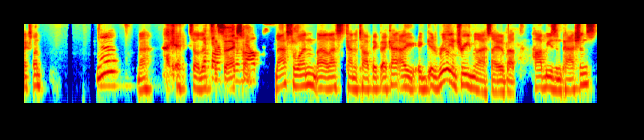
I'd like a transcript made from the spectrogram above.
next one? No. Nah. Okay. So let's therapy, What's the next one? last one, uh, last kind of topic. I kind, I it it really intrigued me last night about hobbies and passions.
